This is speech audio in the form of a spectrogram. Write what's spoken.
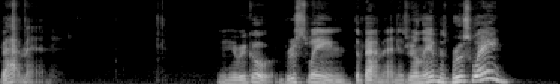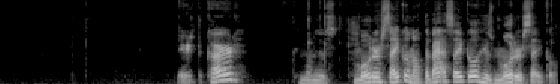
Batman. And here we go. Bruce Wayne, the Batman. His real name is Bruce Wayne. There's the card. And on his motorcycle, not the bat cycle, his motorcycle.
